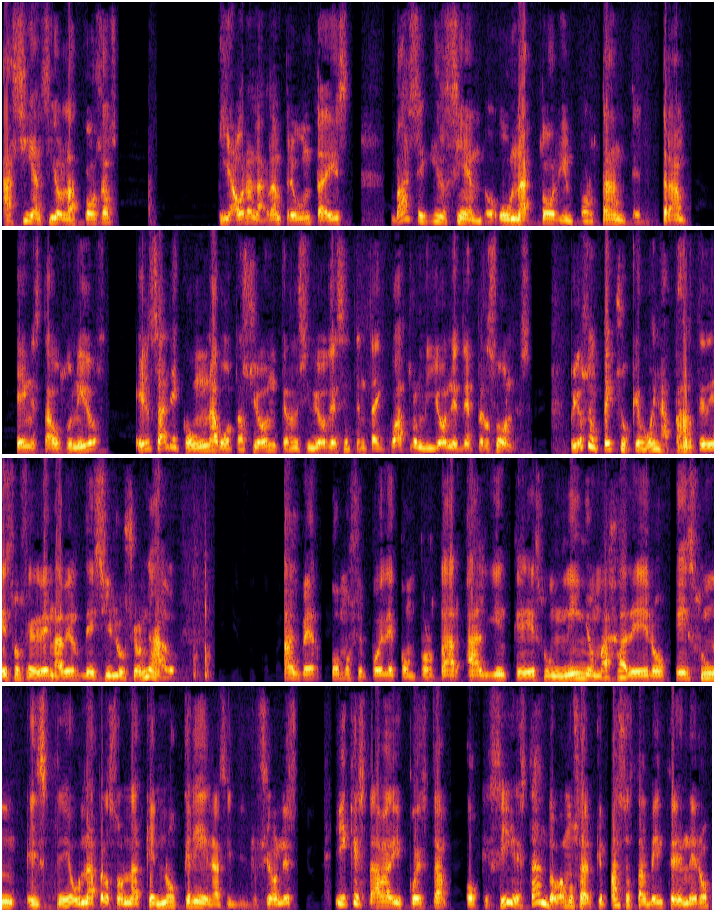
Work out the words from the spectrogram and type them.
Así han sido las cosas. Y ahora la gran pregunta es, ¿va a seguir siendo un actor importante Trump en Estados Unidos? Él sale con una votación que recibió de 74 millones de personas. Pero yo sospecho que buena parte de eso se deben haber desilusionado, al ver cómo se puede comportar alguien que es un niño majadero, que es un, este, una persona que no cree en las instituciones y que estaba dispuesta, o que sigue estando, vamos a ver qué pasa hasta el 20 de enero,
